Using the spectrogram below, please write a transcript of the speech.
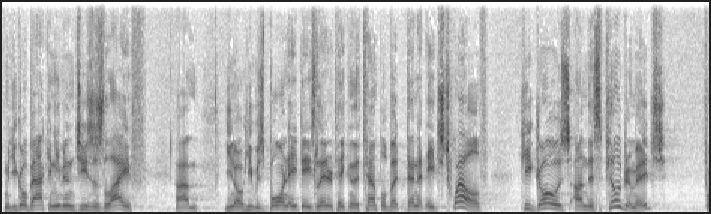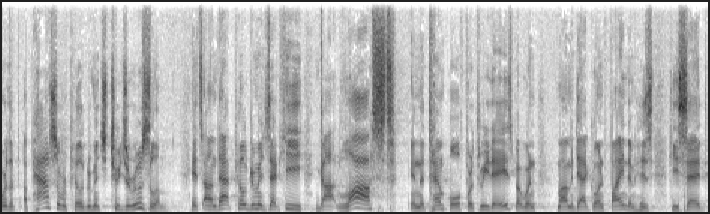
When you go back, and even in Jesus' life, um, you know, he was born eight days later, taken to the temple, but then at age 12, he goes on this pilgrimage for the, a Passover pilgrimage to Jerusalem. It's on that pilgrimage that he got lost in the temple for three days. But when mom and dad go and find him, his, he said,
